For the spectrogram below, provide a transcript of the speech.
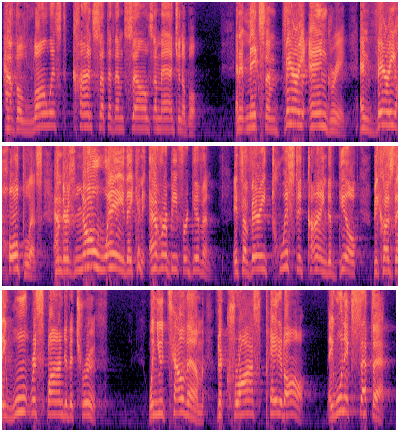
have the lowest concept of themselves imaginable. And it makes them very angry and very hopeless. And there's no way they can ever be forgiven. It's a very twisted kind of guilt because they won't respond to the truth. When you tell them the cross paid it all, they won't accept that.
